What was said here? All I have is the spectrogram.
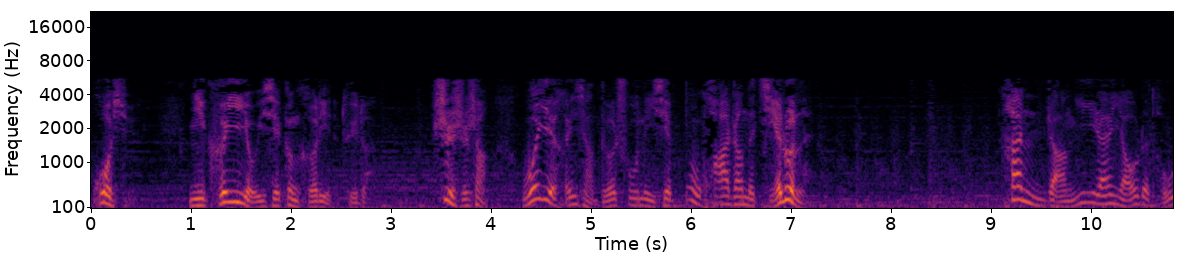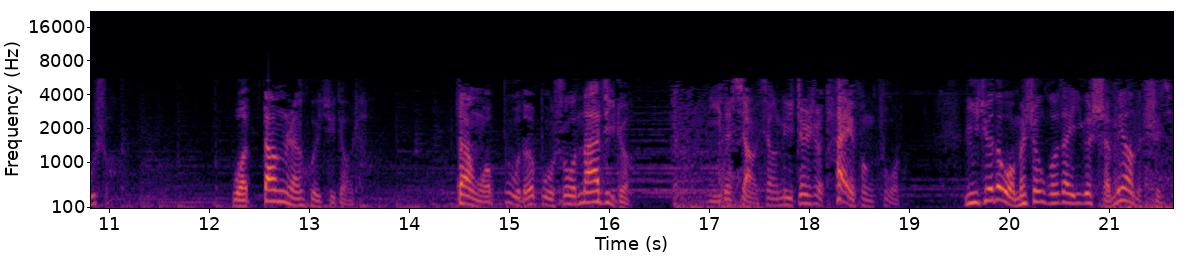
或许你可以有一些更合理的推断。事实上，我也很想得出那些不夸张的结论来。探长依然摇着头说：“我当然会去调查，但我不得不说，那记者，你的想象力真是太丰富了。你觉得我们生活在一个什么样的世界？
